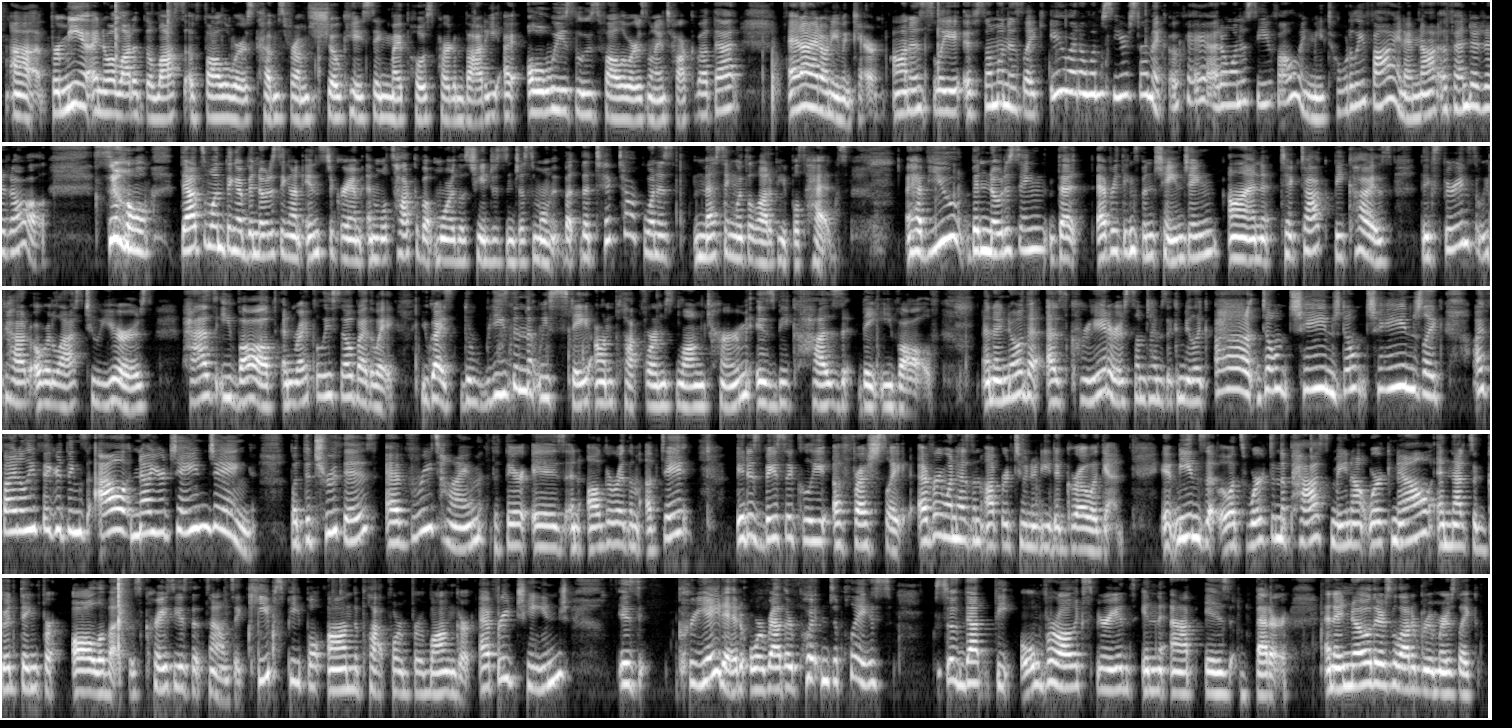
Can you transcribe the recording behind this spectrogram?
uh, for me, I know a lot of the loss of followers comes from showcasing my postpartum body. I always lose followers when I talk about that, and I don't even care. Honestly, if someone is like, ew, I don't want to see your stomach, okay, I don't want to see you following me, totally fine. I'm not offended at all. So that's one thing I've been noticing on Instagram, and we'll talk about more of those changes in just a moment. But the TikTok one is messing with a lot of people's heads. Have you been noticing that everything's been changing on TikTok? Because the experience that we've had over the last two years has evolved, and rightfully so, by the way. You guys, the reason that we stay on platforms long term is because they evolve. And I know that as creators, sometimes it can be like, ah, don't change, don't change. Like, I finally figured things out, now you're changing. But the truth is, every time that there is an algorithm update, it is basically a fresh slate. Everyone has an opportunity to grow again. It means that what's worked in the past may not work now, and that's a good thing for all of us, as crazy as that sounds. It keeps people on the platform for longer. Every change is created, or rather put into place, so that the overall experience in the app is better. And I know there's a lot of rumors like,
